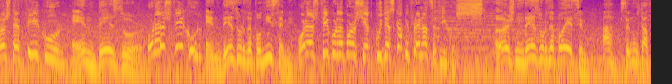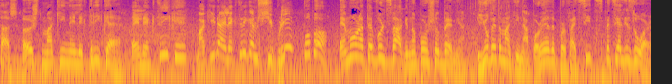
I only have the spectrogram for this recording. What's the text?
Është e fikur. E ndezur. Ore është fikur. E ndezur dhe po nisemi. Ore është fikur dhe po rrëshqet. Kujdes kapi frenat se të iku. Është ndezur dhe po ecim. Ah, se nuk ta thash. Është makinë elektrike. Elektrike? Makina elektrike në Shqipëri? Po po. E mora te Volkswagen në Porsche Albania, jo vetëm makina, por edhe përfaqësi të specializuar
